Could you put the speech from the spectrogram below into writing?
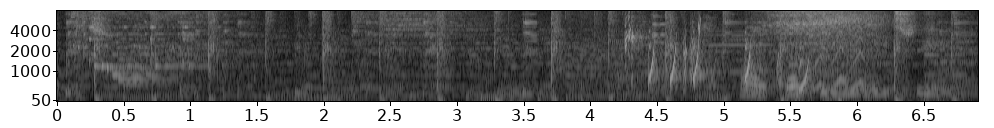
Itchy? Oh, you, Elite Sheet.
